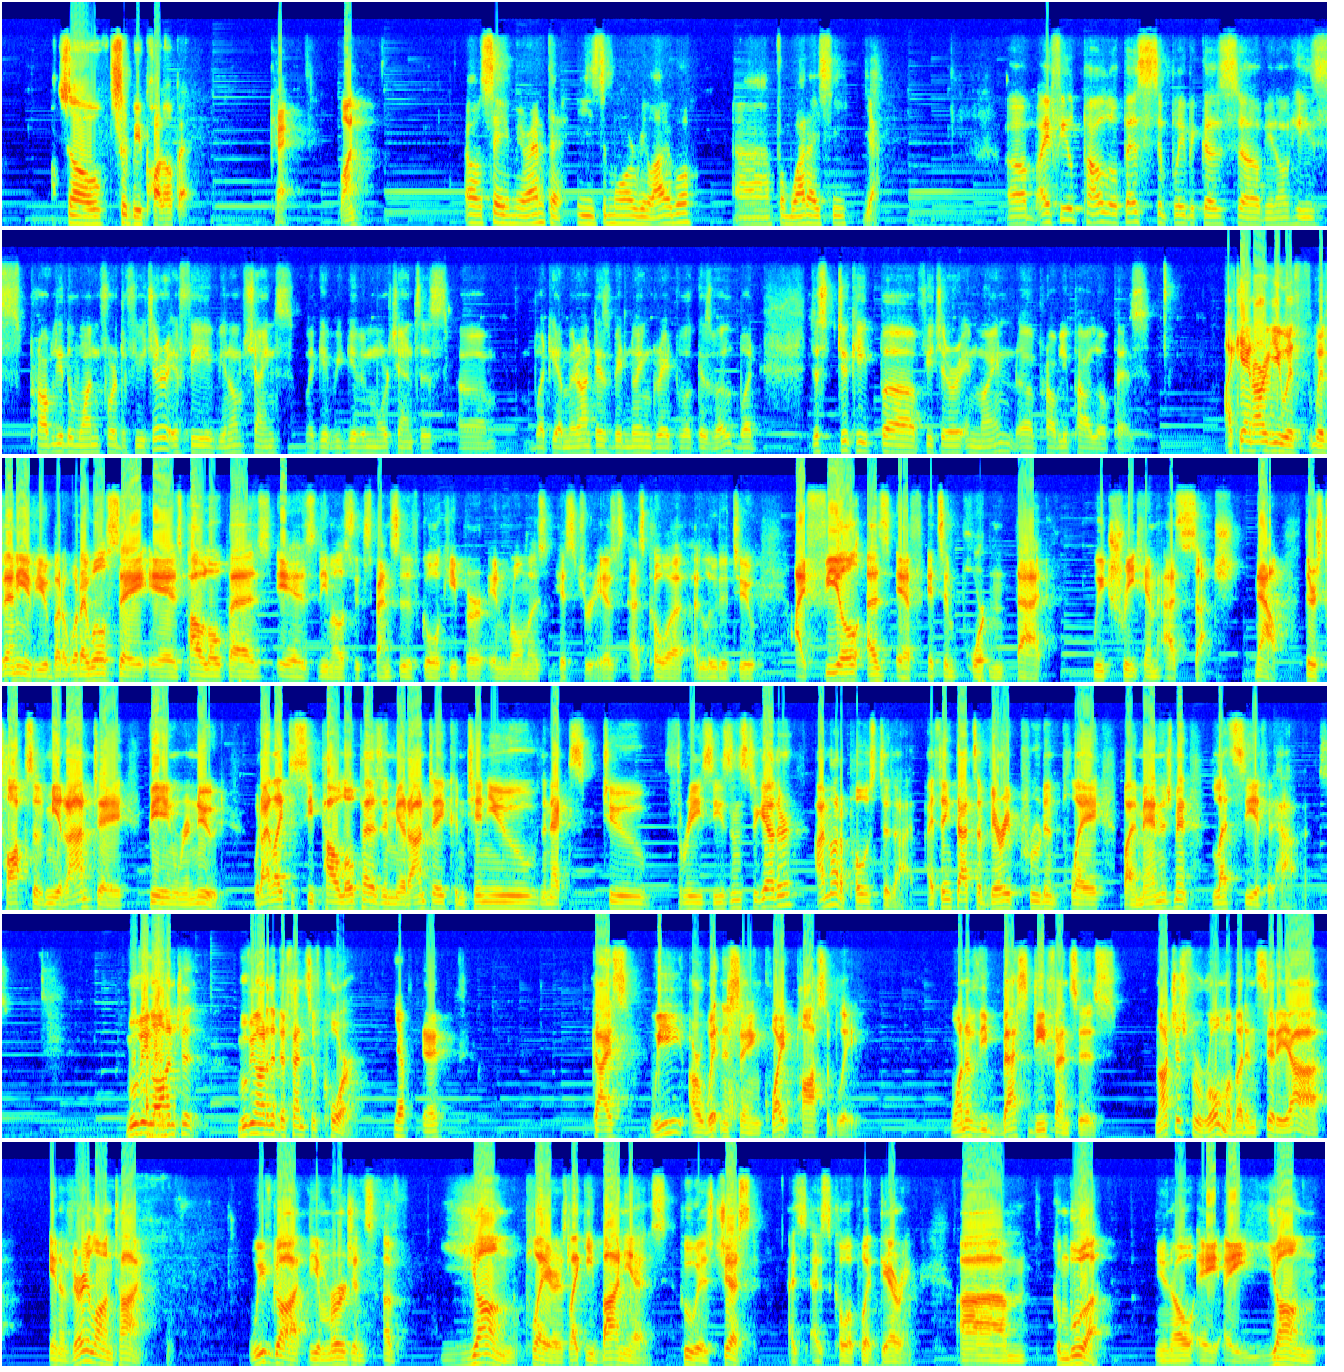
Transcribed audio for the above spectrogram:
So should be Paulo Lopez. Okay, one. I would say Mirante. He's more reliable. Uh, from what I see, yeah. Um, I feel Paul Lopez simply because uh, you know he's probably the one for the future if he you know shines like if we give him more chances. Um, but yeah, Mirante has been doing great work as well. But just to keep uh, future in mind, uh, probably Paul Lopez. I can't argue with with any of you, but what I will say is Paul Lopez is the most expensive goalkeeper in Roma's history, as as Koa alluded to. I feel as if it's important that we treat him as such. Now, there's talks of Mirante being renewed. Would I like to see Paul Lopez and Mirante continue the next two, three seasons together? I'm not opposed to that. I think that's a very prudent play by management. Let's see if it happens. Moving then- on to moving on to the defensive core. Yep. Okay. Guys, we are witnessing quite possibly one of the best defenses, not just for Roma, but in Serie A in a very long time. We've got the emergence of young players like Ibanez, who is just, as, as Koa put, daring. Um, Kumbula, you know, a, a young,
